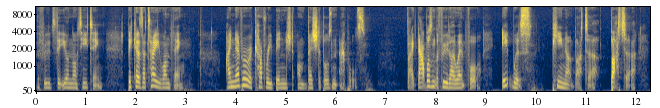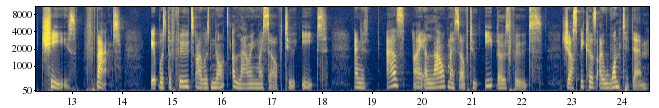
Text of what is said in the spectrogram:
the foods that you're not eating. Because I tell you one thing, I never recovery binged on vegetables and apples. Like that wasn't the food I went for. It was peanut butter, butter, cheese, fat. It was the foods I was not allowing myself to eat. And as I allowed myself to eat those foods just because I wanted them,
